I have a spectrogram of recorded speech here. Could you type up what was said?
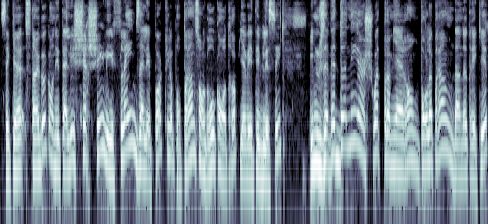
c'est que c'est un gars qu'on est allé chercher les Flames à l'époque pour prendre son gros contrat, puis il avait été blessé. Il nous avait donné un choix de première ronde pour le prendre dans notre équipe.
